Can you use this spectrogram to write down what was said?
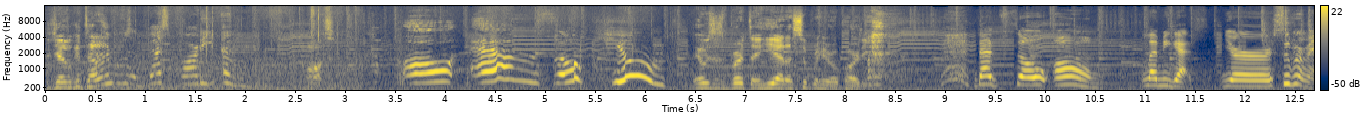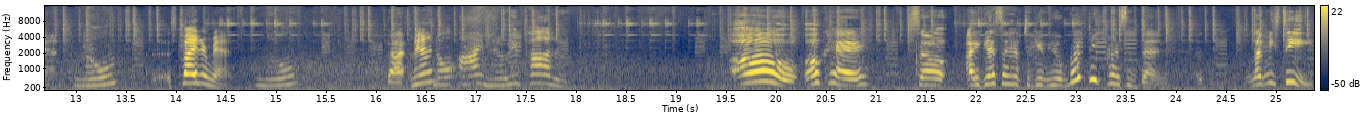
Did you have a good time? It was the best party ever. Awesome. Oh, M, so cute. It was his birthday. He had a superhero party. That's so um. Let me guess. You're Superman, No, Spider-Man, no, Batman. no, I'm Harry Potter. Oh, okay. So I guess I have to give you a birthday present then. Uh, Let me see.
